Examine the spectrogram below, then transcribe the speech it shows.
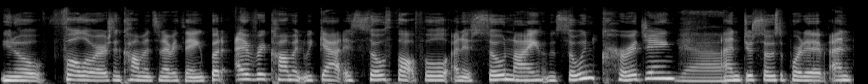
you know followers and comments and everything but every comment we get is so thoughtful and is so nice and so encouraging yeah and just so supportive and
